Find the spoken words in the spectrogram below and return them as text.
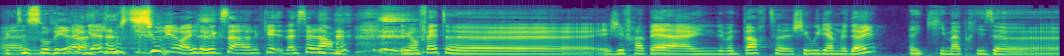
voilà, ton mon petit sourire. bagage, mon petit sourire, ouais, j'avais que ça, la seule arme. Et en fait, euh, j'ai frappé à une des bonnes portes euh, chez William Le Deuil et qui m'a prise euh,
